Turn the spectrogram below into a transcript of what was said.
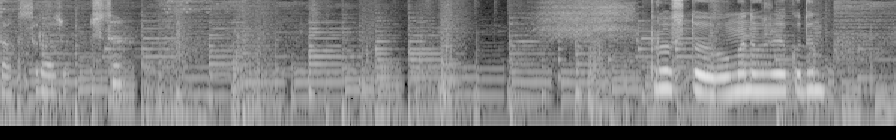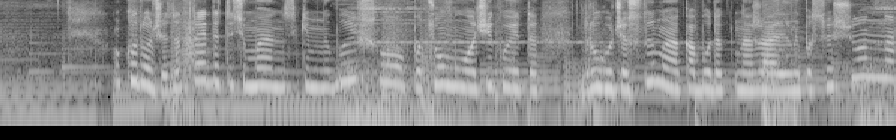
Так, сразу. Ось Просто у мене вже як один. Ну, коротше, затрейдитись у мене з ким не вийшло. По цьому очікуєте другу частину, яка буде, на жаль, не посвящена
